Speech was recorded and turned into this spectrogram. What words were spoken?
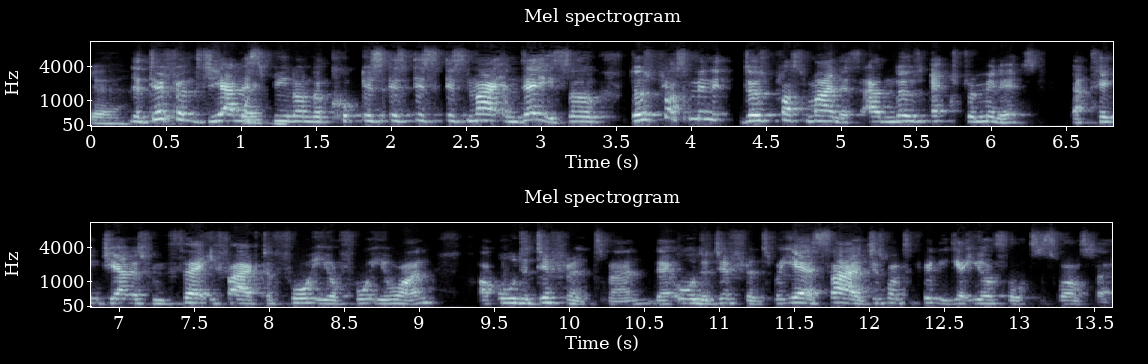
Yeah. the difference Giannis Yeah. being on the court is, is, is, is night and day. So those plus minute, those plus minus, and those extra minutes that take Giannis from 35 to 40 or 41 are all the difference, man. They're all the difference. But yeah, Si, I just want to quickly get your thoughts as well, sir.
